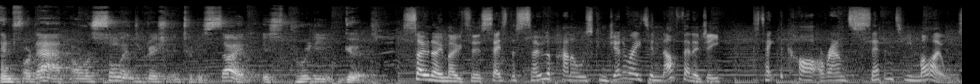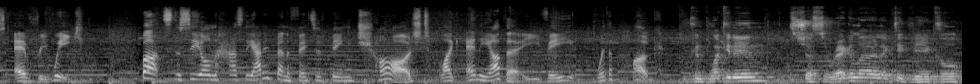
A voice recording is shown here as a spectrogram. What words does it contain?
And for that, our solar integration into the side is pretty good. Sono Motors says the solar panels can generate enough energy to take the car around 70 miles every week. But the Sion has the added benefit of being charged like any other EV with a plug. You can plug it in, it's just a regular electric vehicle.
